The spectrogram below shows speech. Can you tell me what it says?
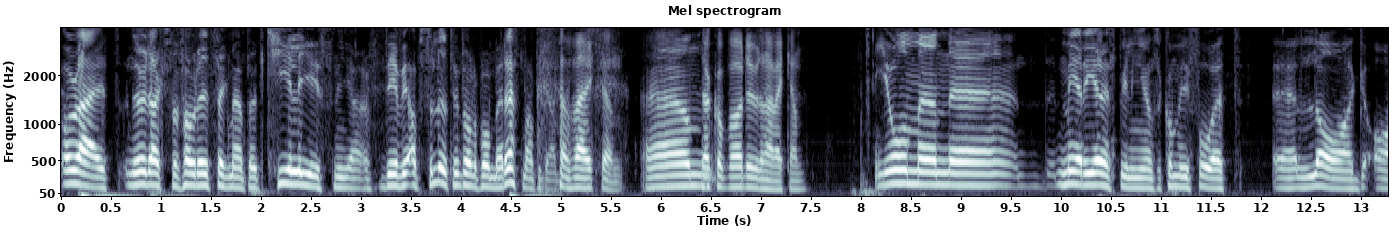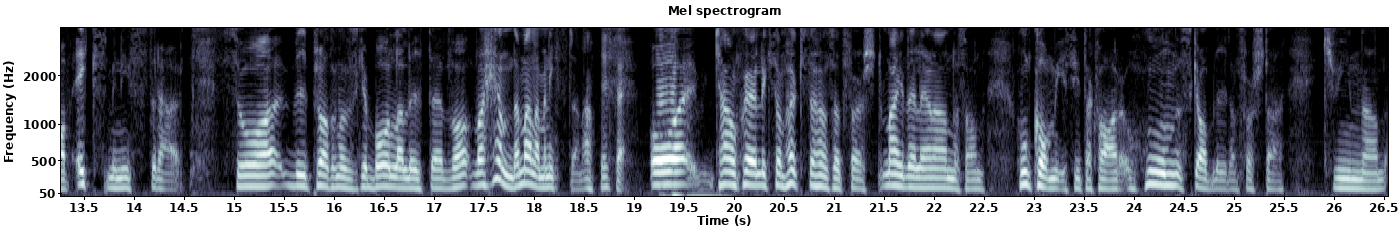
Alright, nu är det dags för favoritsegmentet killgissningar. Det vi absolut inte håller på med resten av programmet. Verkligen. Um, Jakob, vad har du den här veckan? Jo men eh, med regeringsbildningen så kommer vi få ett eh, lag av ex-ministrar. Så vi pratar om att vi ska bolla lite, vad, vad händer med alla ministrarna? Just det. Och kanske liksom högsta hönset först, Magdalena Andersson, hon kommer ju sitta kvar och hon ska bli den första kvinnan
